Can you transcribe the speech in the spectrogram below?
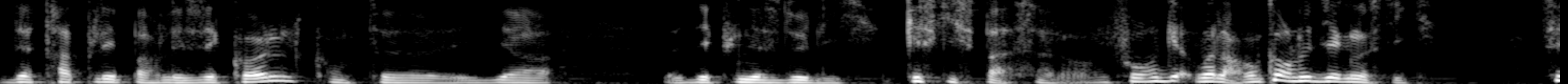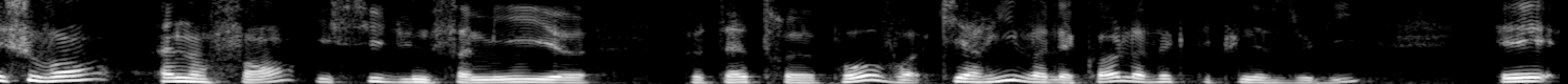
d'être appelé par les écoles quand il y a des punaises de lit. Qu'est-ce qui se passe alors? Il faut voilà encore le diagnostic. C'est souvent un enfant issu d'une famille peut-être pauvre qui arrive à l'école avec des punaises de lit et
